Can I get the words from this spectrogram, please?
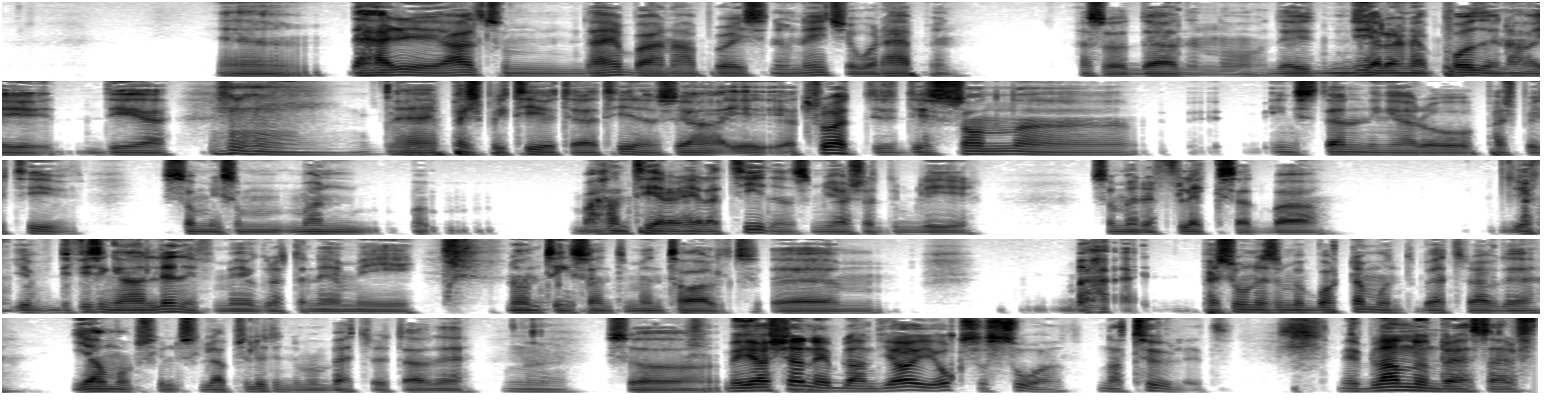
det här är allt som, det här är bara en operation of nature, what happened? Alltså döden. Och det, hela den här podden har ju det mm. perspektivet hela tiden. Så jag, jag tror att det, det är sådana inställningar och perspektiv som liksom man, man hanterar hela tiden som gör så att det blir som en reflex att bara jag, jag, det finns ingen anledning för mig att grotta ner mig i någonting sentimentalt. Um, personer som är borta mår inte bättre av det jag skulle, skulle absolut inte må bättre av det. Mm. Så, men jag känner ibland, jag är ju också så naturligt. Men ibland undrar jag, så här,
